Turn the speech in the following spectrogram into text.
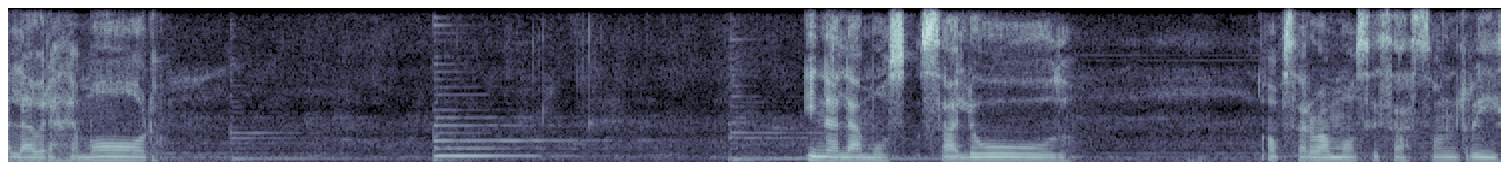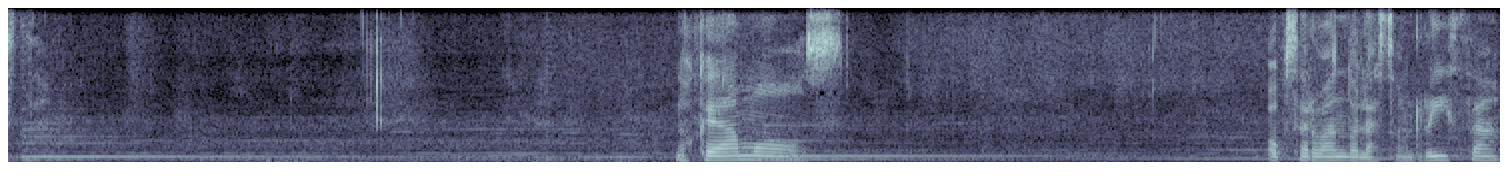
palabras de amor. Inhalamos salud. Observamos esa sonrisa. Nos quedamos observando la sonrisa,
